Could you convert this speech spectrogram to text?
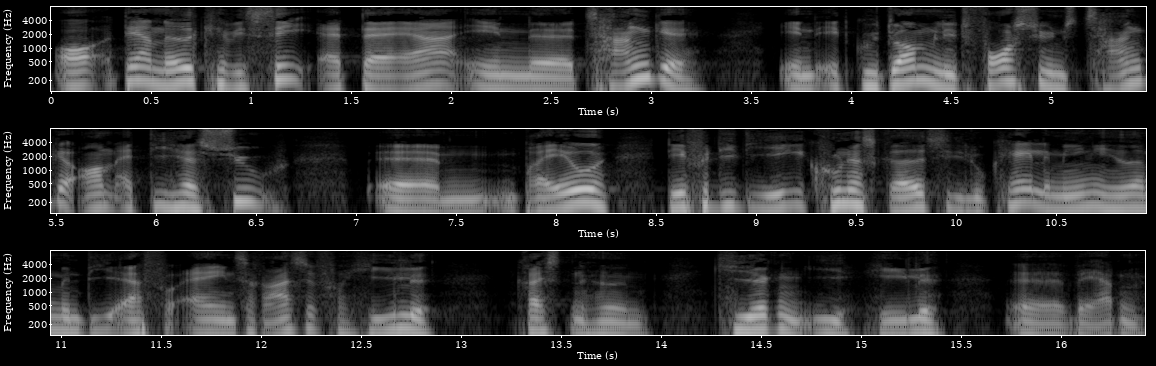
og dermed kan vi se, at der er en øh, tanke, en, et guddommeligt forsyns tanke om, at de her syv øh, breve, det er fordi, de ikke kun er skrevet til de lokale menigheder, men de er af interesse for hele kristenheden, kirken i hele øh, verden.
